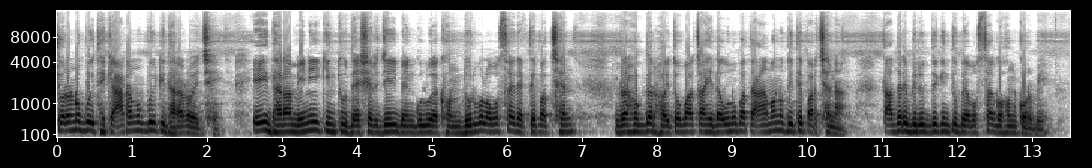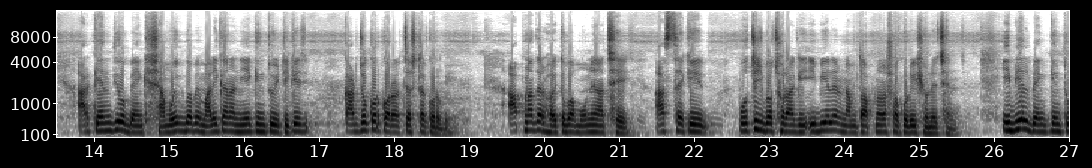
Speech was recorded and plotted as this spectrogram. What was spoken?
চুরানব্বই থেকে আটানব্বইটি ধারা রয়েছে। এই ধারা মেনেই কিন্তু দেশের যেই ব্যাংকগুলো এখন দুর্বল অবস্থায় দেখতে পাচ্ছেন, গ্রাহকদের হয়তোবা চাহিদা অনুপাতে আমানত দিতে পারছে না, তাদের বিরুদ্ধে কিন্তু ব্যবস্থা গ্রহণ করবে। আর কেন্দ্রীয় ব্যাংক সাময়িকভাবে মালিকানা নিয়ে কিন্তু এটিকে কার্যকর করার চেষ্টা করবে। আপনাদের হয়তোবা মনে আছে, আজ থেকে পঁচিশ বছর আগে ইবিএল এর নাম তো আপনারা সকলেই শুনেছেন। ইবিএল ব্যাংক কিন্তু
